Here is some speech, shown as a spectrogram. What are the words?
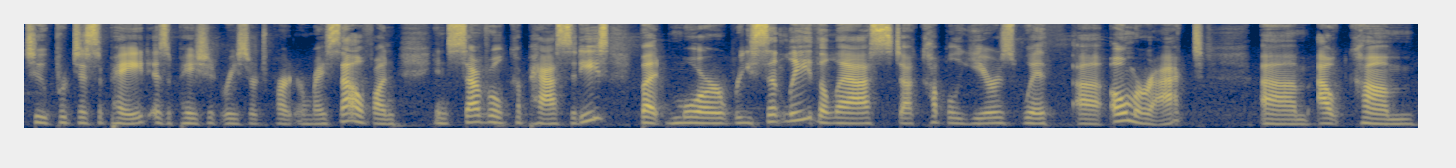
to participate as a patient research partner myself on in several capacities, but more recently, the last uh, couple years with uh, OMERACT, um, outcome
